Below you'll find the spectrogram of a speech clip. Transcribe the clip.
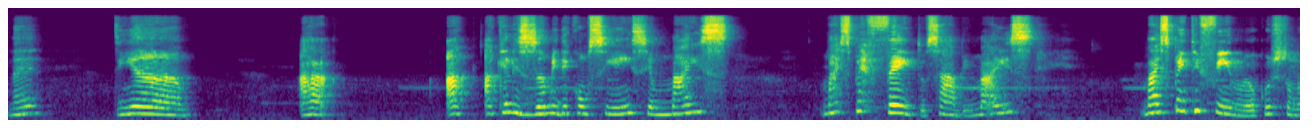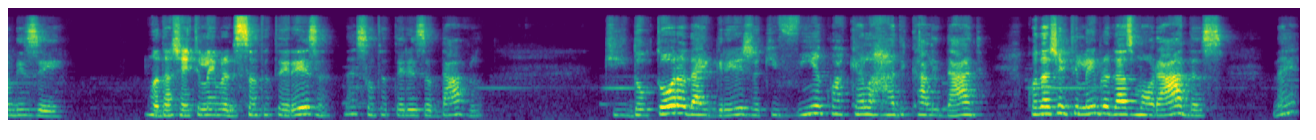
né? tinha a, a, aquele exame de consciência mais mais perfeito, sabe? Mais mais pente fino, eu costumo dizer. Quando a gente lembra de Santa Teresa, né? Santa Teresa d'Ávila, que doutora da igreja, que vinha com aquela radicalidade. Quando a gente lembra das moradas, né,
